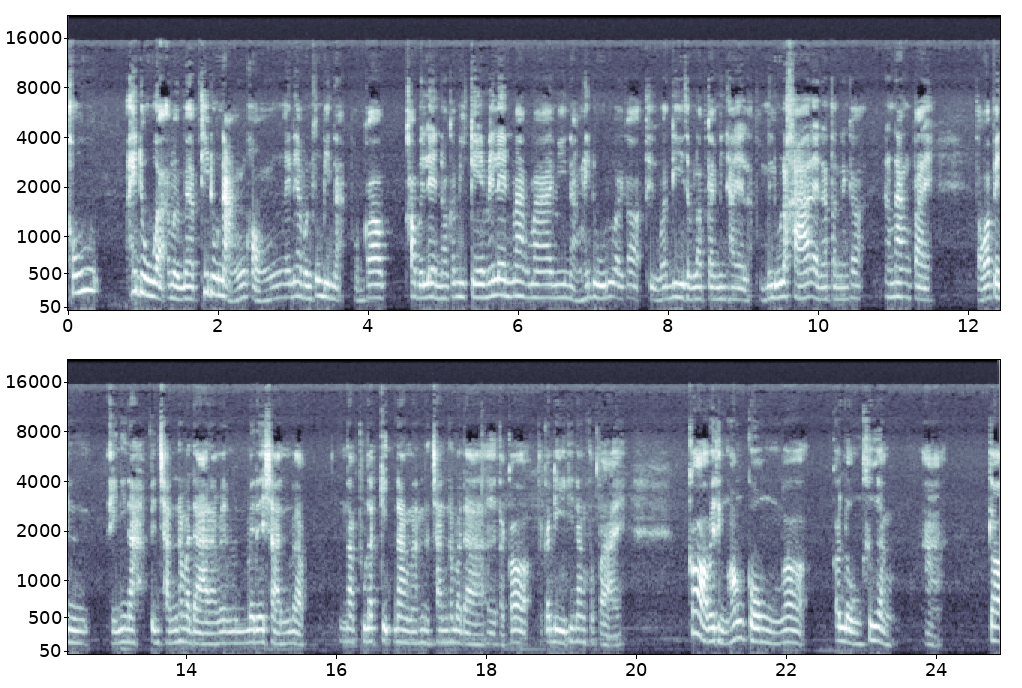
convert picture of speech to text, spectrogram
เขาให้ดูอะเหมือนแบบที่ดูหนังของไอเนี้ยบนเครื่องบินอะ ผมก็ เข้าไปเล่นเนาะก็มีเกมให้เล่นมากมาย มีหนังให้ดูด้วยก็ถือว่าดีสำหรับการบินไทยแหละผมไม่รู้ราคาอะไรนะ ตอนนั้นก็นั่งๆไป แต่ว่าเป็นไอ้นี่นะ เป็นชั้นธรรมดานะมันไม่ได้ชั้นแบบนักธุรกิจนั่งนะชั้นธรรมดาเออแต่ก็แต่ก็ดีที่นั่งสบาย ก็ไปถึงฮ่องกงก็ก็ลงเครื่องอ่าก็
